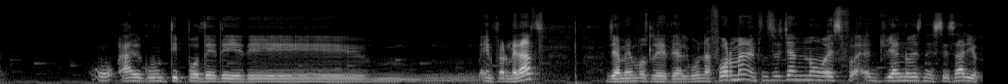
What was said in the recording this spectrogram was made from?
algún tipo de, de mm, enfermedad, llamémosle de alguna forma, entonces ya no es, ya no es necesario.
